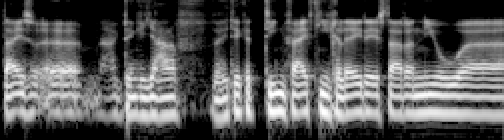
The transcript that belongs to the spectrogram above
daar is, eh, nou, ik denk een jaar of weet ik het, 10, 15 geleden is daar een nieuw eh,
